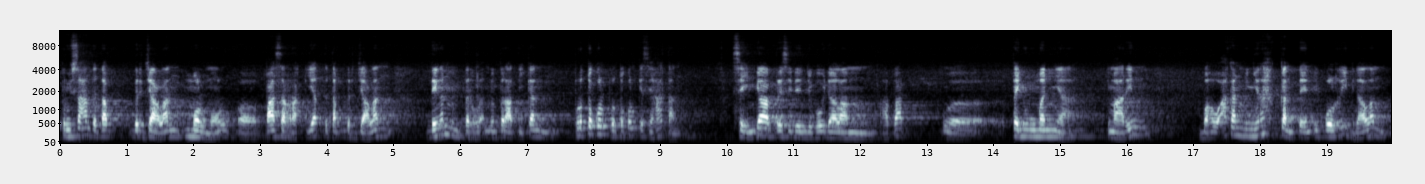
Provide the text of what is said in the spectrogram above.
Perusahaan tetap berjalan mal-mal pasar rakyat tetap berjalan dengan memper, memperhatikan protokol-protokol kesehatan. Sehingga Presiden Jokowi dalam apa pengumumannya kemarin bahwa akan menyerahkan TNI Polri di dalam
